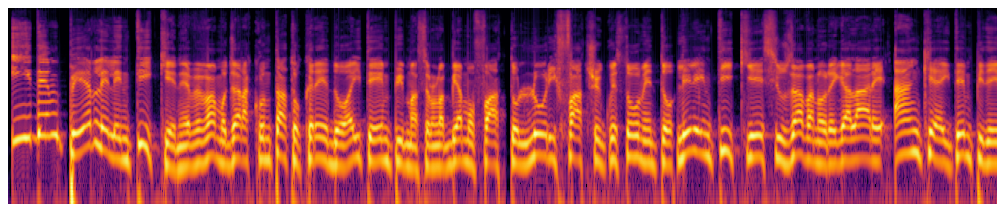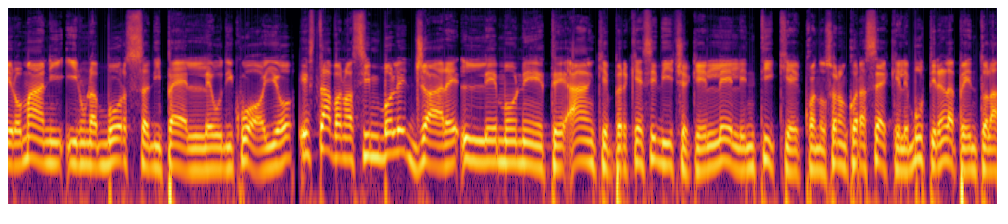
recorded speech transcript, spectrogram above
Idem per le lenticchie, ne avevamo già raccontato credo ai tempi, ma se non l'abbiamo fatto lo rifaccio in questo momento. Le lenticchie si usavano regalare anche ai tempi dei romani in una borsa di pelle o di cuoio e stavano a simboleggiare le monete, anche perché si dice che le lenticchie quando sono ancora secche le butti nella pentola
